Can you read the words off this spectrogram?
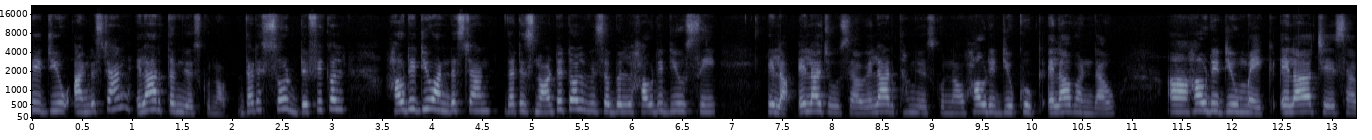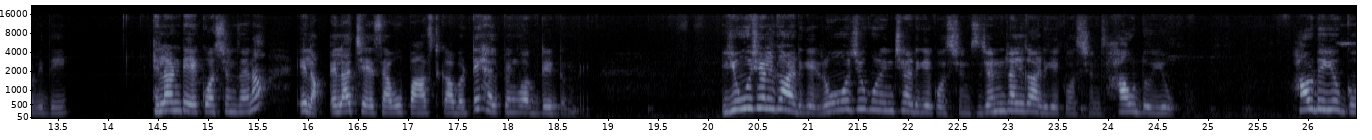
డిడ్ యూ అండర్స్టాండ్ ఎలా అర్థం చేసుకున్నావు? That is so difficult how did you understand that is not at all visible how did you see ఇలా ఎలా చూసావు ఎలా అర్థం చేసుకున్నావు? హౌ డిడ్ యూ కుక్ ఎలా వండావు? హౌ డిడ్ యూ మేక్ ఎలా చేసావు ఇది? ఇలాంటి ఏ క్వశ్చన్స్ అయినా ఇలా ఎలా చేసావు పాస్ట్ కాబట్టి హెల్పింగ్ వర్బ్ డిడ్ ఉంది. యూజువల్గా అడిగే రోజు గురించి అడిగే క్వశ్చన్స్ జనరల్గా అడిగే questions how do you how do you go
